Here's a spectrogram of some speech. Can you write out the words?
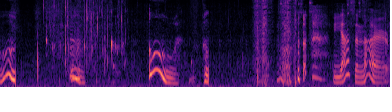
Ooh. Mm. Ooh. yes, a nerve.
